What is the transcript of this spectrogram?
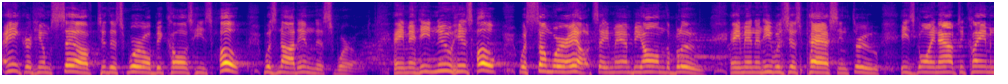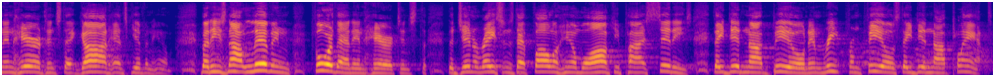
anchored himself to this world because his hope was not in this world. Amen. He knew his hope was somewhere else. Amen. Beyond the blue. Amen. And he was just passing through. He's going out to claim an inheritance that God has given him. But he's not living for that inheritance. The, generations that follow him will occupy cities they did not build and reap from fields they did not plant.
